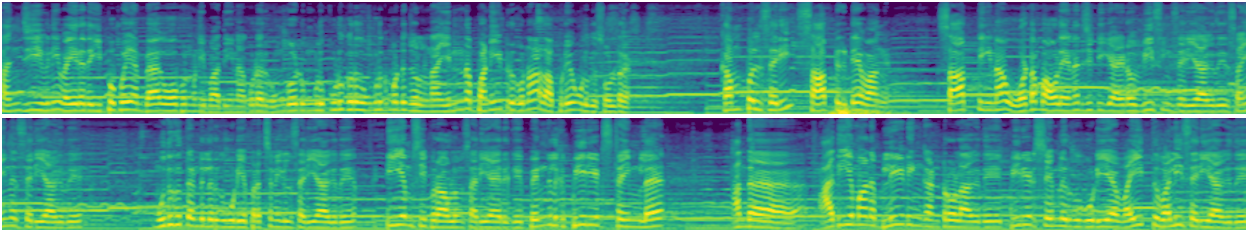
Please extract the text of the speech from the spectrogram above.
சஞ்சீவினி வைரதை. இப்போ போய் என் பேக் ஓப்பன் பண்ணி பார்த்தீங்கன்னா கூட இருக்கு உங்கள்கிட்ட உங்களுக்கு கொடுக்குறது உங்களுக்கு மட்டும் சொல்ல நான் என்ன பண்ணிகிட்டு இருக்கேனோ அதை அப்படியே உங்களுக்கு சொல்கிறேன் கம்பல்சரி சாப்பிட்டுக்கிட்டே வாங்க. சாப்பிட்டீங்கன்னா உடம்பு அவ்வளோ எனர்ஜெட்டிக் ஆகிடும் வீசிங் சரியாகுது சைனஸ் சரியாகுது. முதுகுத்தண்டில் இருக்கக்கூடிய பிரச்சனைகள் சரியாகுது. டிஎம்சி ப்ராப்ளம் சரியாக இருக்குது பெண்களுக்கு பீரியட்ஸ் டைமில் அந்த அதிகமான ப்ளீடிங் கண்ட்ரோல் ஆகுது. பீரியட்ஸ் டைமில் இருக்கக்கூடிய வயிற்று வலி சரியாகுது.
